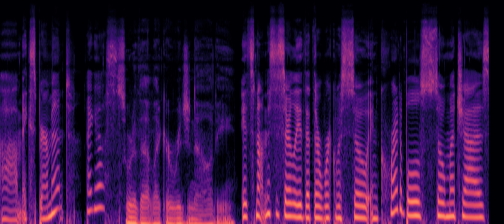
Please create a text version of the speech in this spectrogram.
um, experiment, I guess. sort of that like originality. it's not necessarily that their work was so incredible so much as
